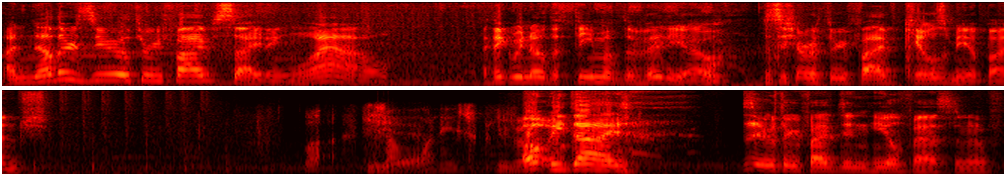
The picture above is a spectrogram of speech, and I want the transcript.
Another 035 sighting. Wow. I think we know the theme of the video. 035 kills me a bunch. What? He's at Yeah. 1 HP. Oh, he died! 035 didn't heal fast enough.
